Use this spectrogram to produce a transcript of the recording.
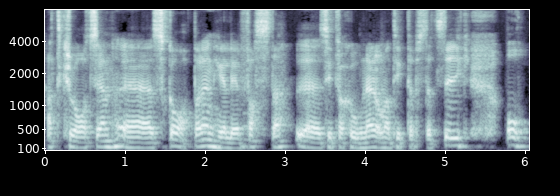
att Kroatien eh, skapar en hel del fasta eh, situationer om man tittar på statistik. Och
